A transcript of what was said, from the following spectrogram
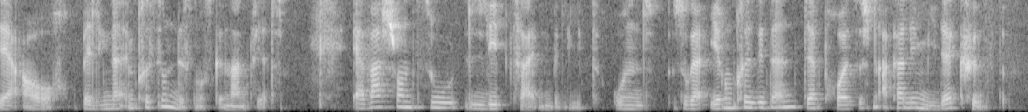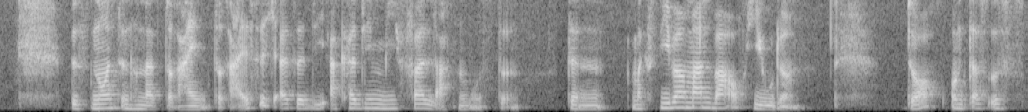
der auch Berliner Impressionismus genannt wird. Er war schon zu Lebzeiten beliebt und sogar Ehrenpräsident der Preußischen Akademie der Künste. Bis 1933, als er die Akademie verlassen musste. Denn Max Liebermann war auch Jude. Doch, und das ist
